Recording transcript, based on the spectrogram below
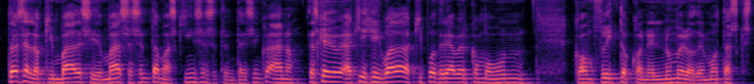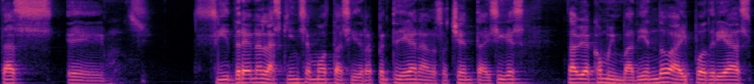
Entonces, en lo que invades y demás, 60 más 15, 75. Ah, no. Es que aquí igual aquí podría haber como un conflicto con el número de motas que estás. Eh, si drenan las 15 motas y de repente llegan a los 80 y sigues todavía como invadiendo, ahí podrías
